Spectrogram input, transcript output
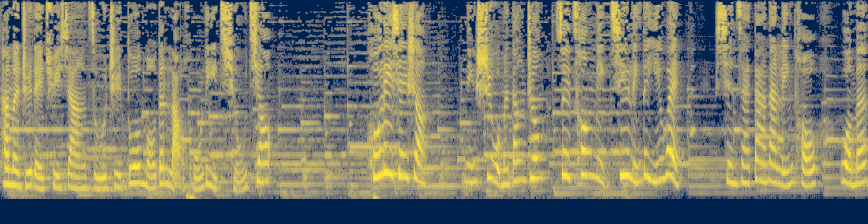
他们只得去向足智多谋的老狐狸求教。狐狸先生，您是我们当中最聪明机灵的一位。现在大难临头，我们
